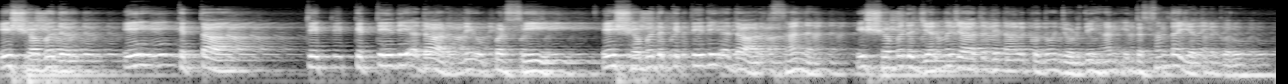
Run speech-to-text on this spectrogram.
ਇਹ ਸ਼ਬਦ, ਇਹ ਕਿੱਤਾ ਤੇ ਕਿੱਤੇ ਦੇ ਆਧਾਰ ਦੇ ਉੱਪਰ ਸੀ। ਇਹ ਸ਼ਬਦ ਕਿੱਤੇ ਦੇ ਆਧਾਰਿਤ ਸਨ। ਇਹ ਸ਼ਬਦ ਜਨਮ ਜਾਤ ਦੇ ਨਾਲ ਕਦੋਂ ਜੁੜਦੇ ਹਨ, ਇਹ ਦੱਸਣ ਦਾ ਯਤਨ ਕਰੋ।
